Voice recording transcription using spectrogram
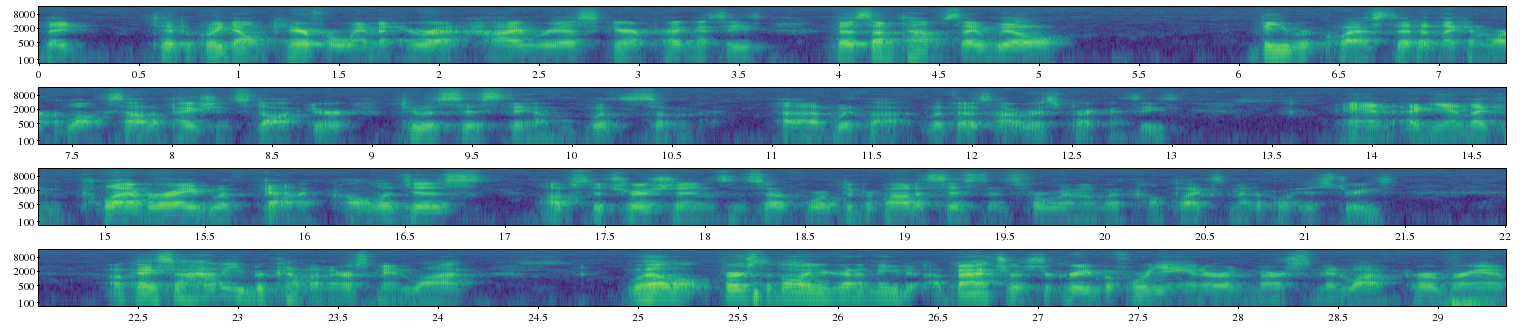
they typically don't care for women who are at high risk during pregnancies, but sometimes they will be requested, and they can work alongside a patient's doctor to assist them with some uh, with uh, with those high risk pregnancies. And again, they can collaborate with gynecologists, obstetricians, and so forth to provide assistance for women with complex medical histories. Okay, so how do you become a nurse midwife? Well, first of all, you're going to need a bachelor's degree before you enter a nurse midwife program.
